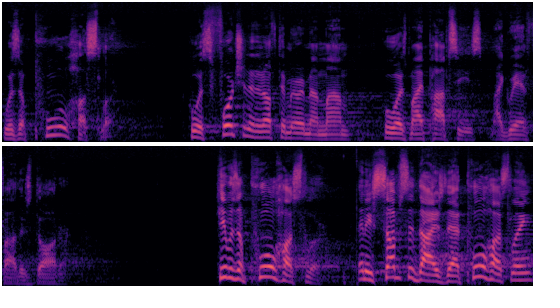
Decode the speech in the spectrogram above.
was a pool hustler who was fortunate enough to marry my mom, who was my popsy's, my grandfather's daughter. He was a pool hustler, and he subsidized that pool hustling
